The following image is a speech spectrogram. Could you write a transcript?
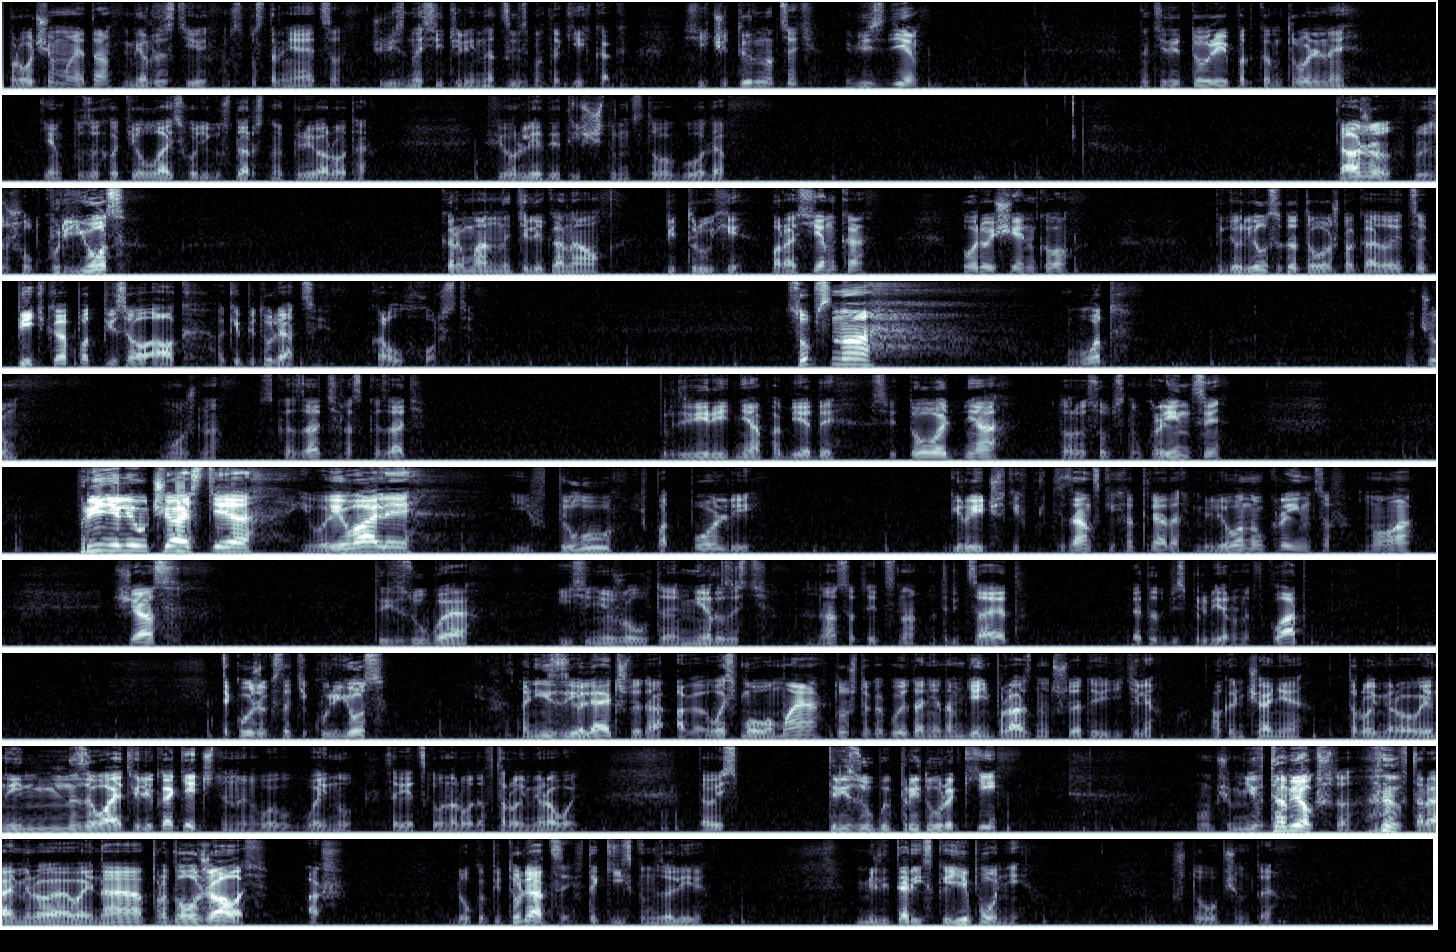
Впрочем, эта мерзость и распространяется через носителей нацизма, таких как Си-14 везде на территории подконтрольной тем, кто захватил власть в ходе государственного переворота – феврале 2014 года. Даже произошел курьез. Карманный телеканал Петрухи Поросенко Порощенко договорился до того, что, оказывается, Петька подписывал акт о капитуляции в Карлхорсте. Собственно, вот о чем можно сказать, рассказать в преддверии Дня Победы, Святого Дня, который, собственно, украинцы приняли участие и воевали и в тылу, и в подполье, в героических партизанских отрядах, миллионы украинцев. Ну а сейчас трезубая и сине-желтая мерзость, она, соответственно, отрицает этот беспримерный вклад. Такой же, кстати, курьез. Они заявляют, что это 8 мая, то, что какой-то они там день празднуют, что это, видите ли, окончание Второй мировой войны. И называют Великую Отечественную войну советского народа Второй мировой. То есть, трезубый придурки. В общем, не вдомек, что Вторая мировая война продолжалась аж до капитуляции в Токийском заливе милитаристской Японии. Что, в общем-то,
